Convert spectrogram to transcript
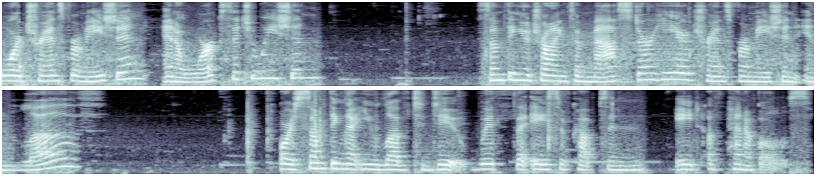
or transformation in a work situation. Something you're trying to master here, transformation in love, or something that you love to do with the Ace of Cups and Eight of Pentacles.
